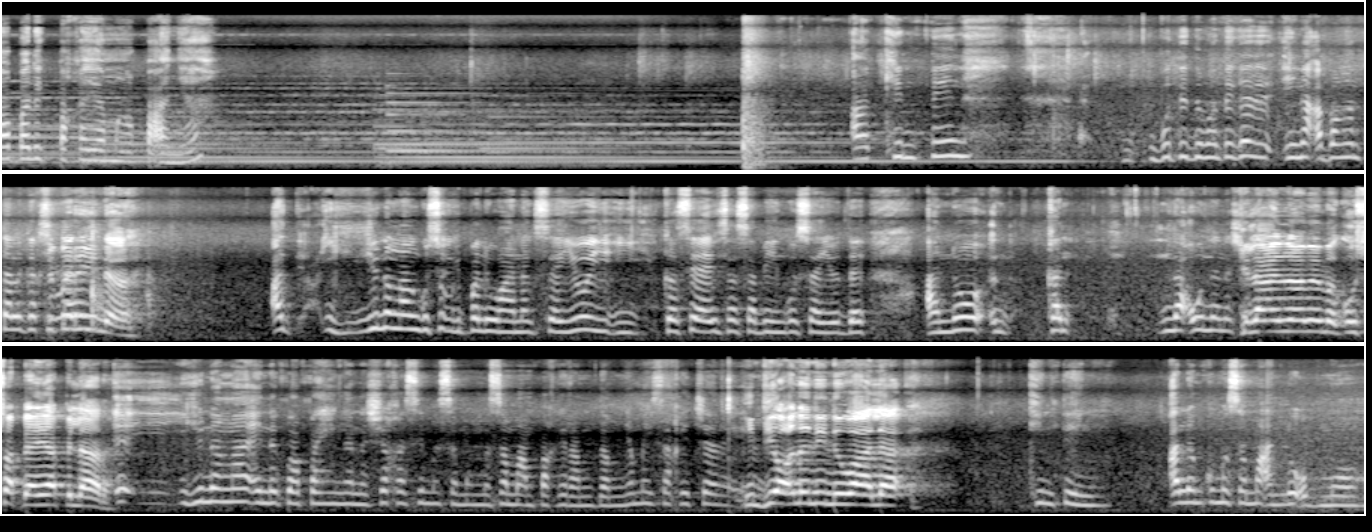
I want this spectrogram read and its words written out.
Babalik pa kaya mga paa niya? Kintin. Buti dumating ka. Inaabangan talaga Si kita. Marina! Ay, yun na nga ang gusto kong ipaliwanag sa'yo. I- i- kasi ay sasabihin ko sa'yo dahil ano, kan, nauna na siya. Kailangan namin mag-usap, Yaya Pilar. Eh, yun na nga, eh, nagpapahinga na siya kasi masamang masama ang pakiramdam niya. May sakit siya eh. Hindi ako naniniwala. Kintin, alam ko masama ang loob mo.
